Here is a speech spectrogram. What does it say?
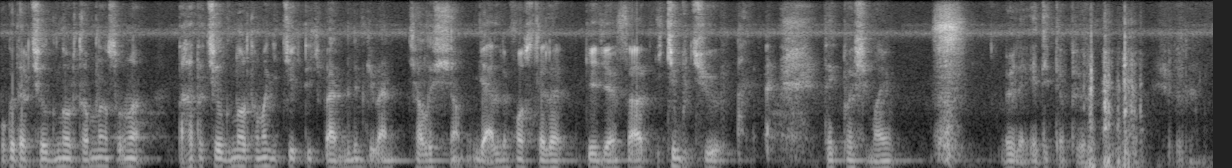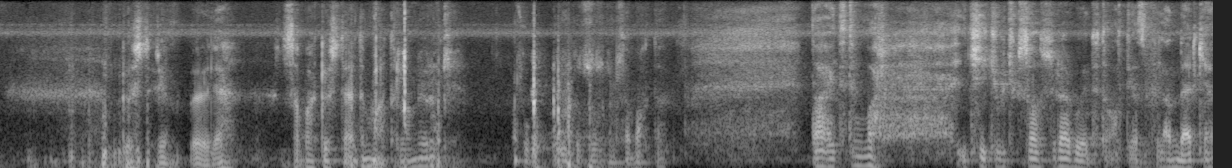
O kadar çılgın ortamdan sonra daha da çılgın ortama gidecektik. Ben dedim ki ben çalışacağım. Geldim hostele gece saat iki buçuğu. Tek başımayım. Böyle edit yapıyorum. Şöyle göstereyim böyle. Sabah gösterdim mi hatırlamıyorum ki. Çok uykusuzdum sabahta. Daha editim var. 2-2,5 saat sürer bu edit altyazı falan derken.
